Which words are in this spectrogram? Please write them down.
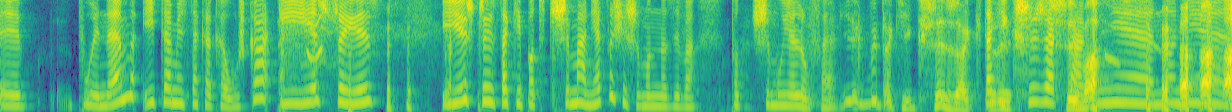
y, płynem i tam jest taka kałużka i jeszcze jest, i jeszcze jest takie podtrzymanie. Jak to się Szymon nazywa? Podtrzymuje lufę. Jakby taki krzyżak, który Taki krzyżak, trzyma tak. Nie, no nie.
